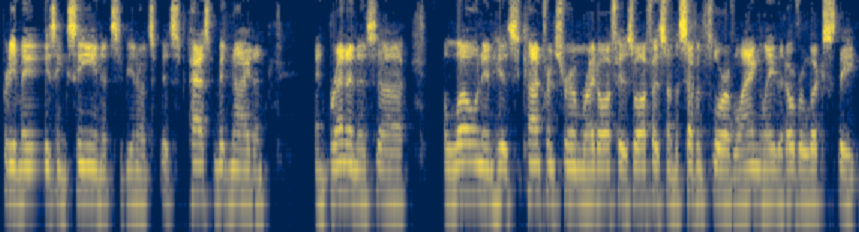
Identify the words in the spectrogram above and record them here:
pretty amazing scene. It's you know it's it's past midnight and and Brennan is alone in his conference room right off his office on the seventh floor of Langley that overlooks the,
